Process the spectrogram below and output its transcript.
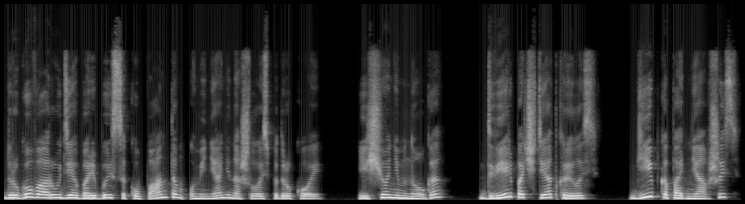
другого орудия борьбы с оккупантом у меня не нашлось под рукой. Еще немного, дверь почти открылась. Гибко поднявшись,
